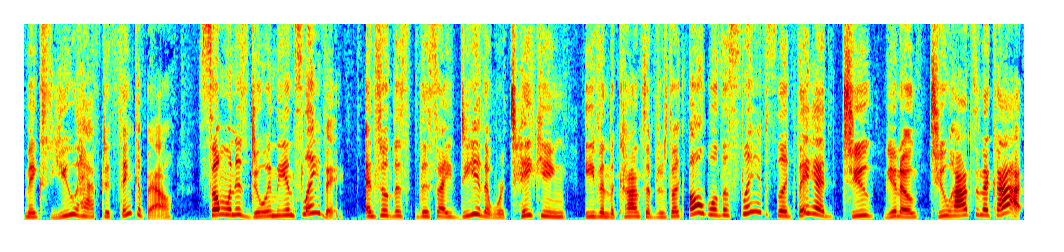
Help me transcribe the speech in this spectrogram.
makes you have to think about someone is doing the enslaving. And so this this idea that we're taking even the concept is like, oh well, the slaves like they had two, you know, two hots and a cot,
